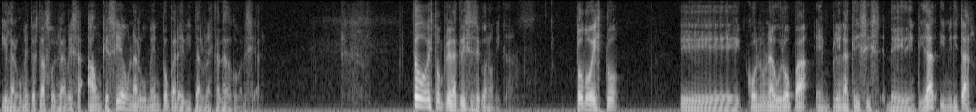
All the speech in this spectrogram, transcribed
y el argumento está sobre la mesa, aunque sea un argumento para evitar una escalada comercial. Todo esto en plena crisis económica. Todo esto eh, con una Europa en plena crisis de identidad y militar.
